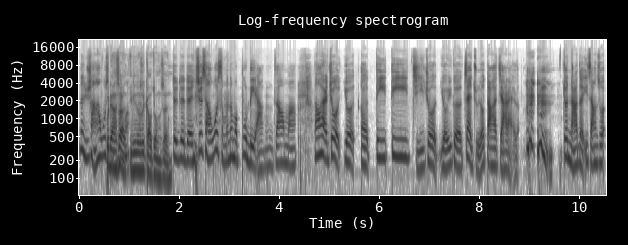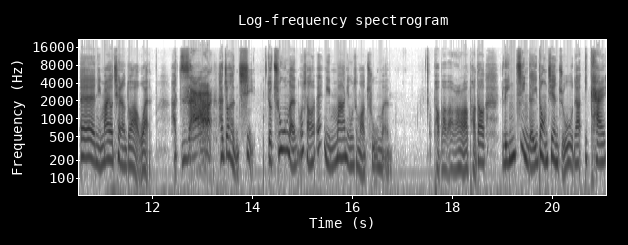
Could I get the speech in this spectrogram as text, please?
那你就想他为什么不良少年一定都是高中生？对对对，你就想为什么那么不良，你知道吗？然后后来就有呃，第一第一集就有一个债主又到他家来了，就拿着一张说，哎、欸，你妈又欠了多少万？他、啊、他就很气。就出门，我想说，哎、欸，你妈，你为什么要出门？跑跑跑跑跑跑到邻近的一栋建筑物，然后一开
